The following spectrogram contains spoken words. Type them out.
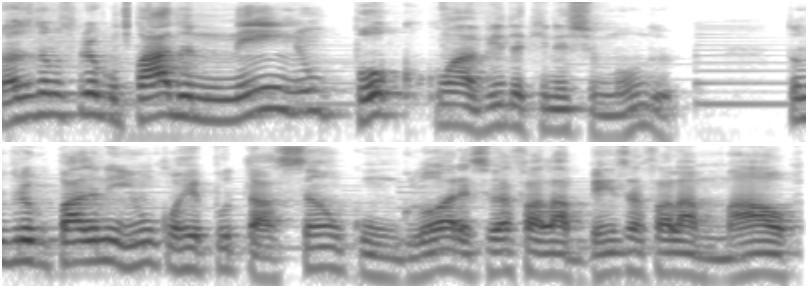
Nós não estamos preocupados nem um pouco com a vida aqui neste mundo. Não estamos preocupados nenhum com reputação, com glória. Você vai falar bem, você vai falar mal,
